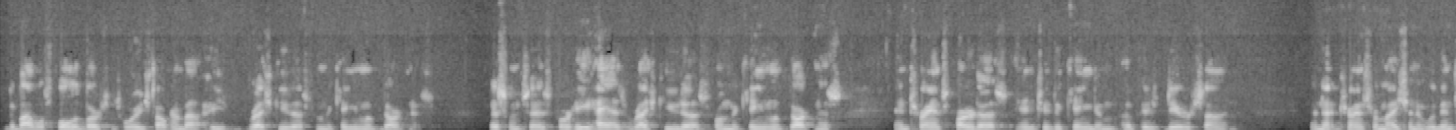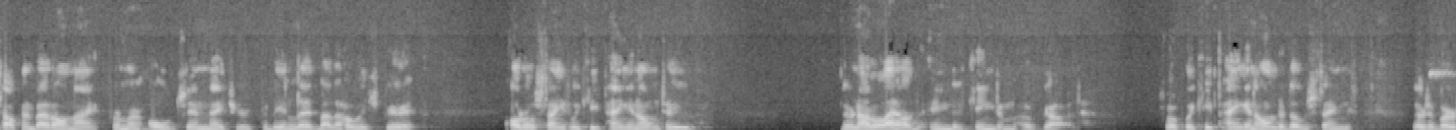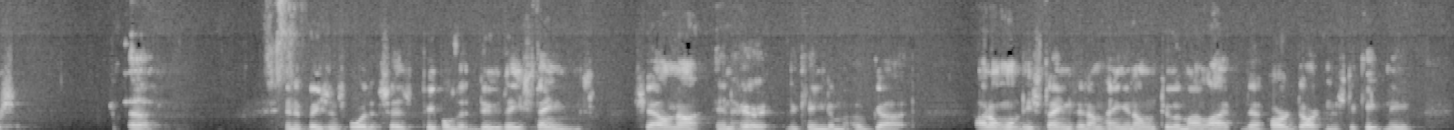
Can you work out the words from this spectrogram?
the Bible's full of verses where he's talking about he's rescued us from the kingdom of darkness. This one says, For he has rescued us from the kingdom of darkness and transferred us into the kingdom of his dear Son. And that transformation that we've been talking about all night from our old sin nature to being led by the Holy Spirit, all those things we keep hanging on to, they're not allowed in the kingdom of God. So if we keep hanging on to those things, there's a verse uh, in Ephesians 4 that says, People that do these things shall not inherit the kingdom of God. I don't want these things that I'm hanging on to in my life that are darkness to keep me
